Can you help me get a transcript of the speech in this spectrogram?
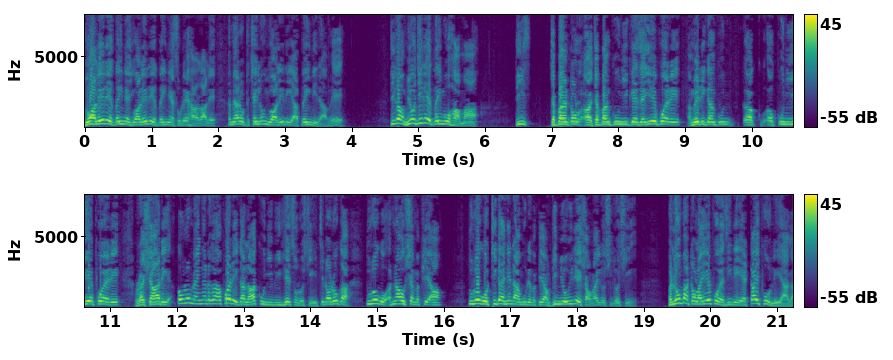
ရွာလေးတွေသိမ့်နေရွာလေးတွေသိမ့်နေဆိုတဲ့ဟာကလည်းခင်ဗျားတို့တစ်ချိန်လုံးရွာလေးတွေကသိမ့်နေတာပဲ။ဒီတော့မြို့ကြီးတွေသိမ့်ဖို့ဟာမှာဒီဂျပန်တော်အာဂျပန်ကူညီကယ်ဆယ်ရေးအဖွဲ့တွေအမေရိကန်ကူညီအာကူညီရေးအဖွဲ့တွေရုရှားတွေအကုန်လုံးနိုင်ငံတကာအဖွဲ့တွေကလာကူညီပြီးဟဲ့ဆိုလို့ရှိရင်ကျွန်တော်တို့ကသူတို့ကိုအနှောက်အယှက်မဖြစ်အောင်သူတို့ကိုထိခိုက်နေတာမှုတွေမဖြစ်အောင်ဒီမျိုးကြီးတွေရှောင်လိုက်လို့ရှိလို့ရှိရင်ဘလို့မှတော်လိုင်းရေးအဖွဲ့အစည်းတွေရဲ့တိုက်ဖို့နေရာက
